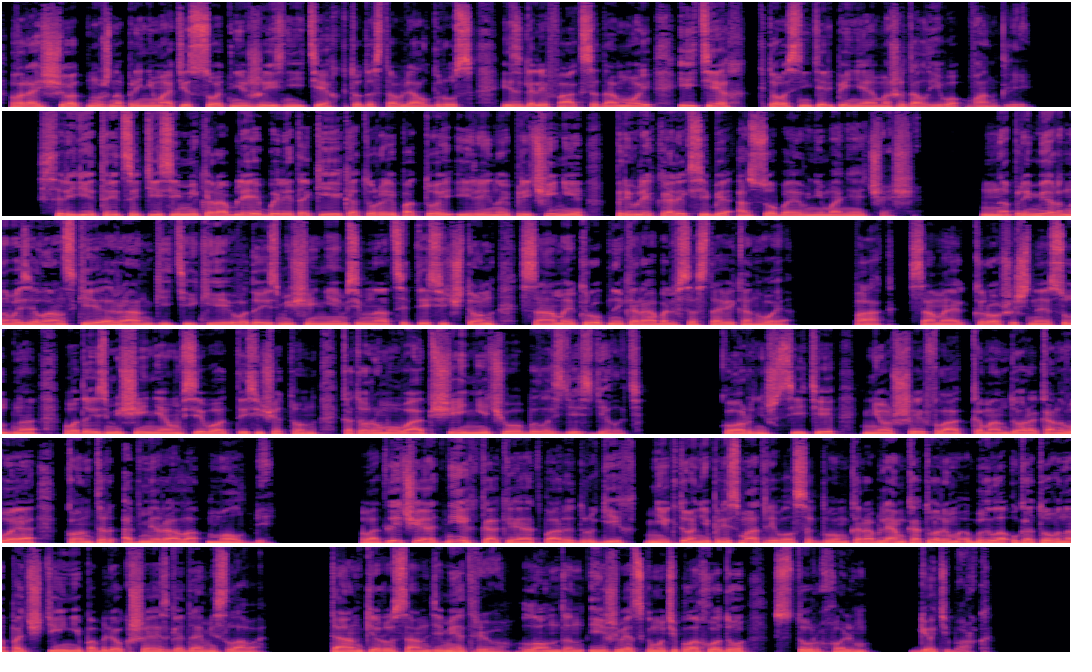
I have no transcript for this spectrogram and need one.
В расчет нужно принимать и сотни жизней тех, кто доставлял груз из Галифакса домой, и тех, кто с нетерпением ожидал его в Англии. Среди 37 кораблей были такие, которые по той или иной причине привлекали к себе особое внимание чаще. Например, новозеландские Рангитики водоизмещением 17 тысяч тонн – самый крупный корабль в составе конвоя. Пак – самое крошечное судно водоизмещением всего 1000 тонн, которому вообще нечего было здесь делать. Корниш-Сити, несший флаг командора конвоя, контр-адмирала Молдби. В отличие от них, как и от пары других, никто не присматривался к двум кораблям, которым было уготовано почти не поблекшая с годами слава танкеру Сан-Диметрию, Лондон и шведскому теплоходу Стурхольм, Гетеборг.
